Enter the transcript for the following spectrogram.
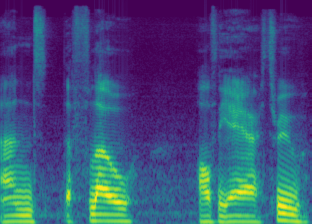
And the flow of the air through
